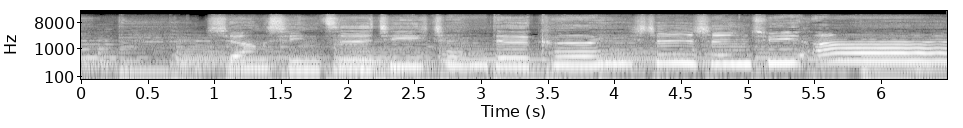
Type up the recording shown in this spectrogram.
相信自己真的可以深深去爱。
